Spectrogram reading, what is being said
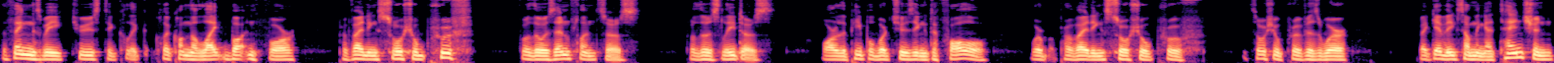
the things we choose to click, click on the like button for, providing social proof for those influencers, for those leaders, or the people we're choosing to follow. We're providing social proof social proof is where by giving something attention,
